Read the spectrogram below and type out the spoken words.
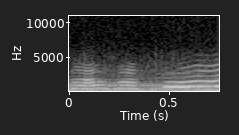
never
